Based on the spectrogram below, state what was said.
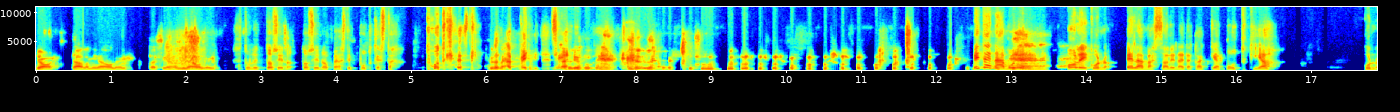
Joo, täällä minä olin, tai siellä minä olin. Se tuli tosi, tosi nopeasti putkesta, putkesta kyllä. läpi. Kyllä. kyllä. Miten nämä muuten oli, kun elämässä oli näitä kaikkia putkia, kun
